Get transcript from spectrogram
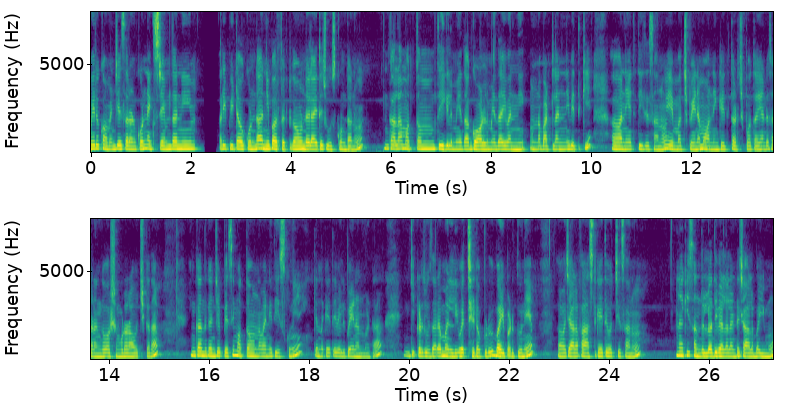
మీరు కామెంట్ చేశారనుకోండి. నెక్స్ట్ టైం దాన్ని రిపీట్ అవ్వకుండా అన్నీ పర్ఫెక్ట్గా ఉండేలా అయితే చూసుకుంటాను. ఇంకా అలా మొత్తం తీగల మీద గోడల మీద ఇవన్నీ ఉన్న బట్టలన్నీ వెతికి అన్నీ అయితే తీసేసాను. ఏం మర్చిపోయినా మార్నింగ్కి అయితే తడిచిపోతాయి. అంటే సడన్గా వర్షం కూడా రావచ్చు కదా. ఇంకా అందుకని చెప్పేసి మొత్తం ఉన్నవన్నీ తీసుకుని కిందకైతే వెళ్ళిపోయాను అనమాట ఇంక ఇక్కడ చూసారా మళ్ళీ వచ్చేటప్పుడు భయపడుతూనే చాలా ఫాస్ట్గా అయితే వచ్చేసాను. నాకు ఈ సందుల్లో అది వెళ్ళాలంటే చాలా భయము.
